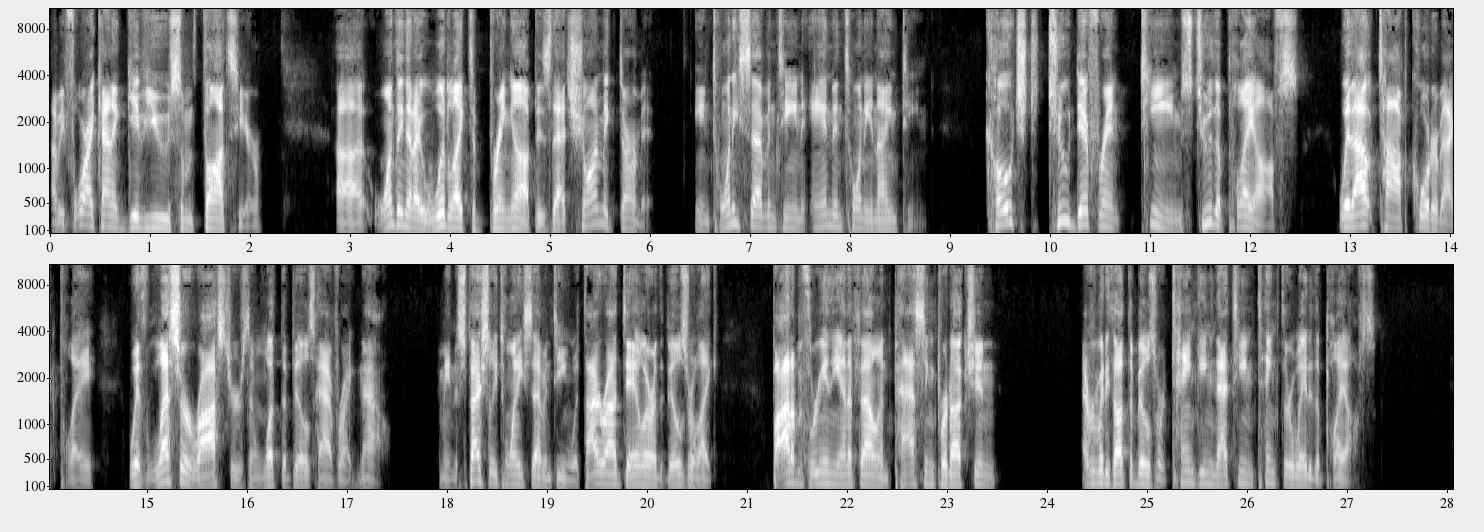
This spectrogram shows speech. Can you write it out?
Now, before I kind of give you some thoughts here, Uh, one thing that I would like to bring up is that Sean McDermott in 2017 and in 2019 coached two different teams to the playoffs without top quarterback play with lesser rosters than what the Bills have right now. I mean, especially 2017 with Tyrod Taylor, the Bills were like bottom three in the NFL in passing production. Everybody thought the Bills were tanking. That team tanked their way to the playoffs.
